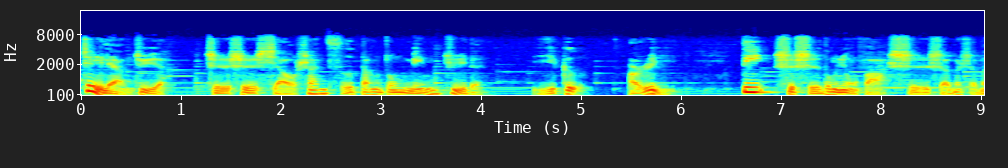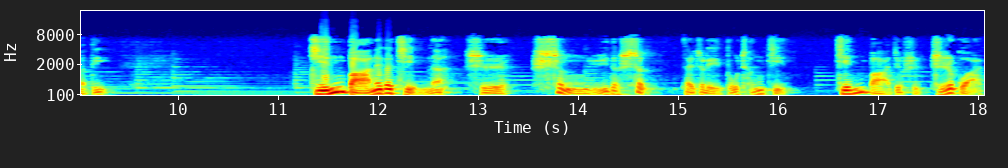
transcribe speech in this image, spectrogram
这两句呀。只是小山词当中名句的一个而已。滴是使动用法，使什么什么滴。仅把那个仅呢，是剩余的剩，在这里读成仅。仅把就是只管，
